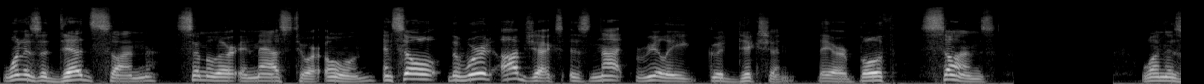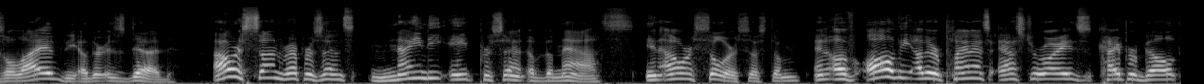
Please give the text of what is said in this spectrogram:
One is a dead sun, similar in mass to our own, and so the word objects is not really good diction. They are both suns. One is alive, the other is dead. Our sun represents 98% of the mass in our solar system, and of all the other planets, asteroids, Kuiper Belt,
